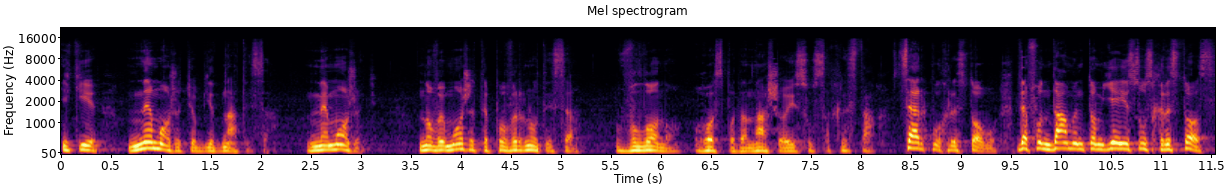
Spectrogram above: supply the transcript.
які не можуть об'єднатися, не можуть. Но ви можете повернутися в лоно Господа нашого Ісуса Христа, в церкву Христову, де фундаментом є Ісус Христос,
